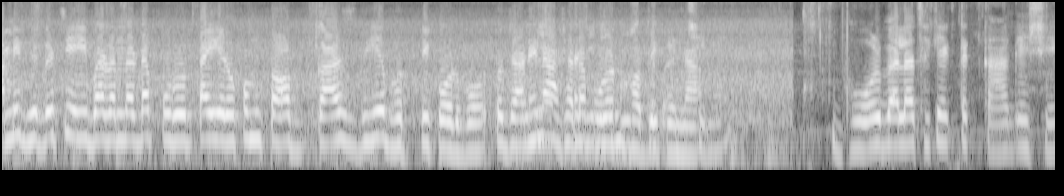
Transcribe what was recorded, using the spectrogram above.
আমি ভেবেছি এই বারান্দাটা পুরোটাই এরকম টপ গাছ দিয়ে ভর্তি করব। তো জানি না আশাটা পূরণ হবে কি না। ভোরবেলা থেকে একটা কাক এসে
